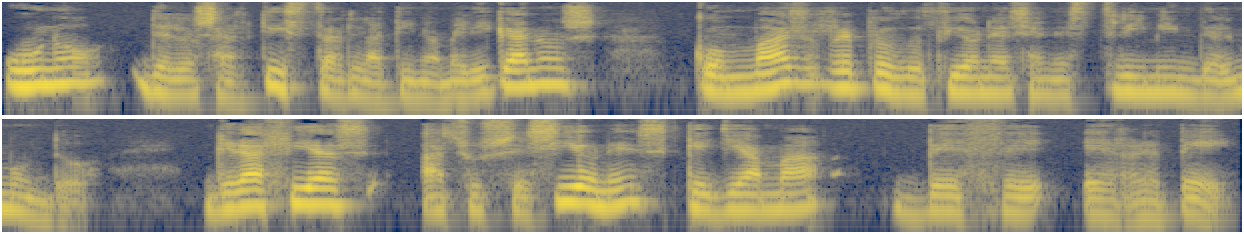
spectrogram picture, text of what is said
Uno de los artistas latinoamericanos con más reproducciones en streaming del mundo, gracias a sus sesiones que llama BCRP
